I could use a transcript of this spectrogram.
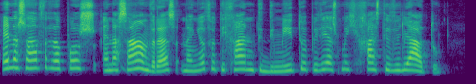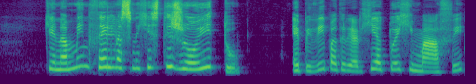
ένας, άνθρωπος, ένας άνδρας να νιώθει ότι χάνει την τιμή του επειδή ας πούμε έχει χάσει τη δουλειά του και να μην θέλει να συνεχίσει τη ζωή του. Επειδή η πατριαρχία του έχει μάθει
